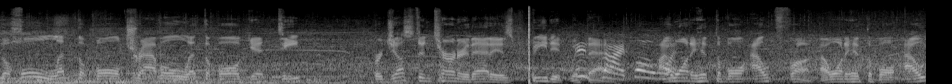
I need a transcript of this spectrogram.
The whole let the ball travel, let the ball get deep. For Justin Turner, that is beat it with that. Inside, one. I want to hit the ball out front. I want to hit the ball out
